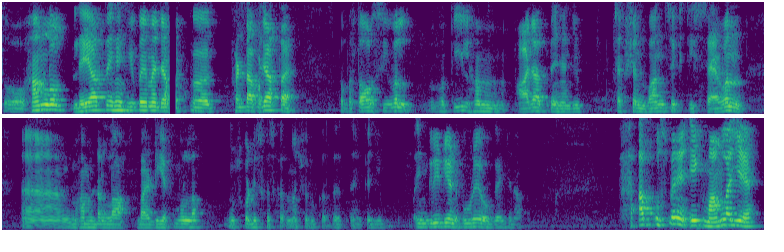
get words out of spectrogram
तो हम लोग ले आते हैं यूपी में जब फड्डा पड़ जाता है तो बतौर सिविल वकील हम आ जाते हैं जी, section 167 Mohammad Allah by D F Mulla. उसको डिस्कस करना शुरू कर देते हैं कि जी, इंग्रेडिएंट पूरे हो गए जनाब। अब उसमें एक मामला ये है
